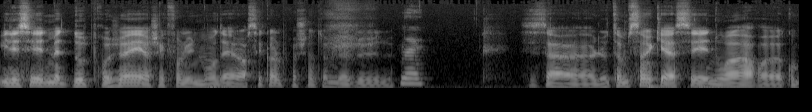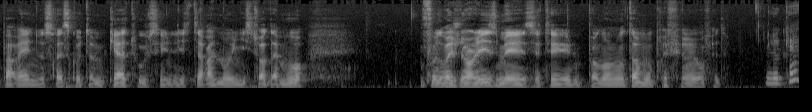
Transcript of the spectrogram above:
il essayait de mettre d'autres projets et à chaque fois on lui demandait alors c'est quand le prochain tome de H2G2 ouais. c'est ça, le tome 5 est assez noir euh, comparé ne serait-ce qu'au tome 4 où c'est littéralement une histoire d'amour. Faudrait que je le relise, mais c'était pendant longtemps mon préféré en fait. Le 4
